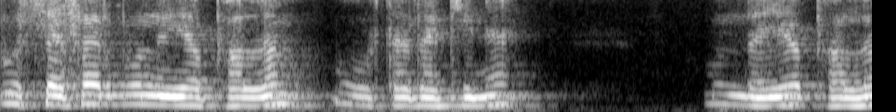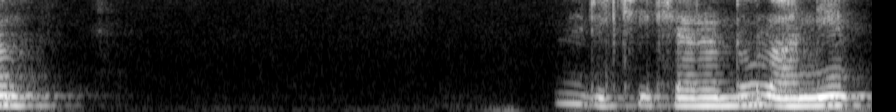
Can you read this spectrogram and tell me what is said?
Bu sefer bunu yapalım. Ortadakini. Bunu da yapalım. Bir iki kere dolanayım.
